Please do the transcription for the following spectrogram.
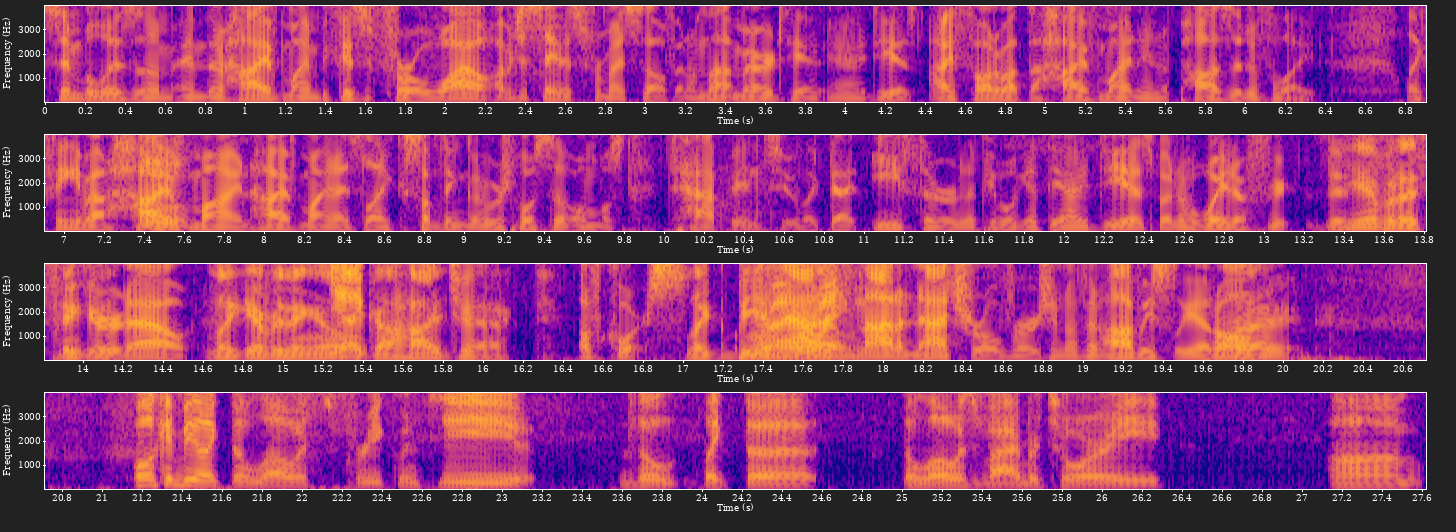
symbolism and their hive mind because for a while i'm just saying this for myself and i'm not married to any ideas i thought about the hive mind in a positive light like thinking about hive Oh. mind hive mind as like something that we're supposed to almost tap into like that ether that people get the ideas but a way to, fi- to yeah, but I figure it out Like everything else, Yeah. it got hijacked. of course Like But being Right, now right. it's not a natural version of it obviously at all Right. Well, it could be like the lowest frequency, the like the the lowest vibratory um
